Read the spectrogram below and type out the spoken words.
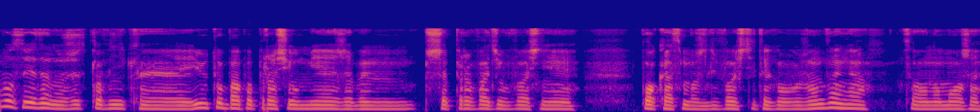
Prostu jeden użytkownik e, YouTube'a poprosił mnie, żebym przeprowadził właśnie pokaz możliwości tego urządzenia, co ono może.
